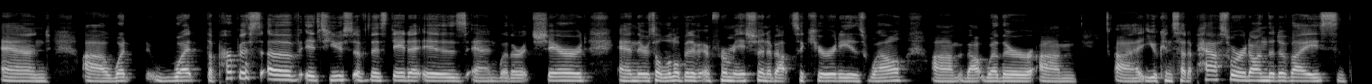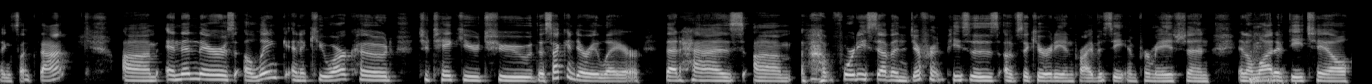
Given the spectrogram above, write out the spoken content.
and uh, what what the purpose of its use of this data is, and whether it's shared. And there's a little bit of information about security as well, um, about whether um, uh, you can set a password on the device and things like that. Um, and then there's a link and a QR code to take you to the secondary layer that has um, about 47 different pieces of security and privacy information in a lot of detail,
